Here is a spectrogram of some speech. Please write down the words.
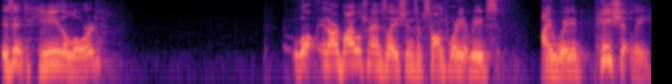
Isn't he the Lord? Well, in our Bible translations of Psalm 40, it reads, I waited patiently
